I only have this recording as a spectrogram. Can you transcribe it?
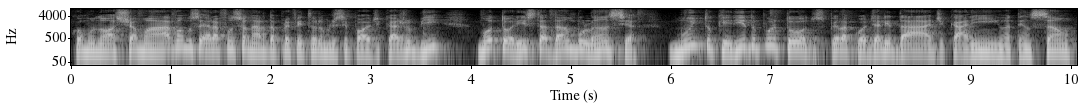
como nós chamávamos, era funcionário da Prefeitura Municipal de Cajubi, motorista da ambulância, muito querido por todos, pela cordialidade, carinho, atenção,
